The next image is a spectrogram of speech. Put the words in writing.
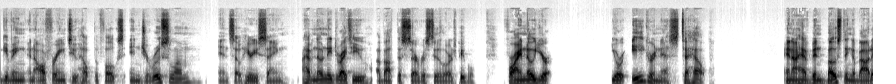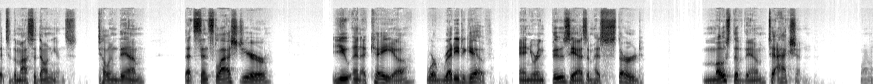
giving an offering to help the folks in Jerusalem. And so here he's saying, I have no need to write to you about this service to the Lord's people, for I know your your eagerness to help. And I have been boasting about it to the Macedonians, telling them that since last year you and Achaia were ready to give, and your enthusiasm has stirred most of them to action. Wow.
